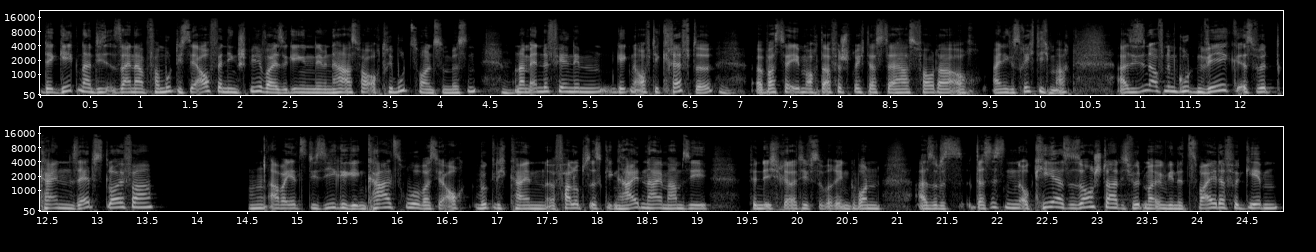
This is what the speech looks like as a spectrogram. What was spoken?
der Gegner die, seiner vermutlich sehr aufwendigen Spielweise gegen den HSV auch Tribut zollen zu müssen. Mhm. Und am Ende fehlen dem Gegner oft die Kräfte, mhm. was ja eben auch dafür spricht, dass der HSV da auch einiges richtig macht. Also sie sind auf einem guten Weg. Es wird kein Selbstläufer. Mhm, aber jetzt die Siege gegen Karlsruhe, was ja auch wirklich kein äh, Fallups ist, gegen Heidenheim haben sie, finde ich, relativ souverän gewonnen. Also das, das ist ein okayer Saisonstart. Ich würde mal irgendwie eine 2 dafür geben.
